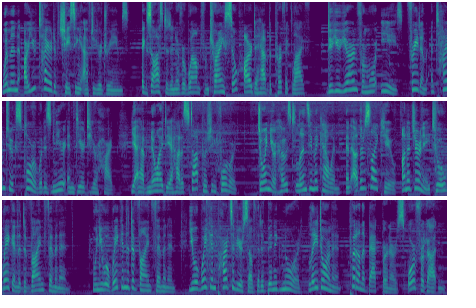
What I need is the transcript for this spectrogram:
Women, are you tired of chasing after your dreams? Exhausted and overwhelmed from trying so hard to have the perfect life? Do you yearn for more ease, freedom, and time to explore what is near and dear to your heart, yet have no idea how to stop pushing forward? Join your host, Lynsie McKeown, and others like you on a journey to awaken the divine feminine. When you awaken the divine feminine, you awaken parts of yourself that have been ignored, lay dormant, put on the back burners, or forgotten.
